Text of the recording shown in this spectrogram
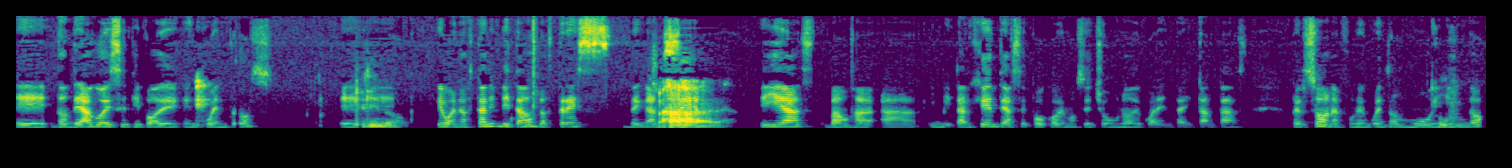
eh, donde hago ese tipo de encuentros. Eh, qué lindo. Que bueno, están invitados los tres, vengan ah. días, vamos a, invitar gente, hace poco hemos hecho uno de cuarenta y tantas personas, fue un encuentro muy lindo.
